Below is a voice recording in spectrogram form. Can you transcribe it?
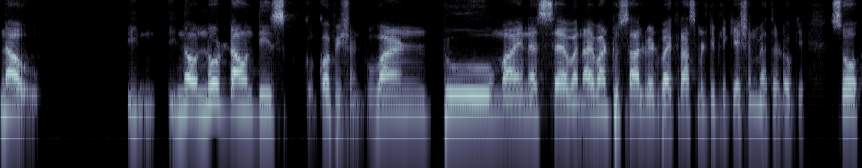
now you know, note down these coefficient 1 2 minus 7 i want to solve it by cross multiplication method okay so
